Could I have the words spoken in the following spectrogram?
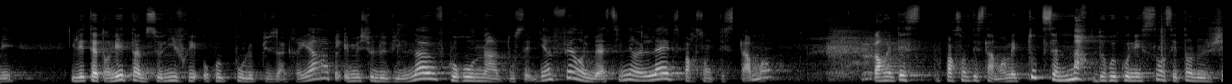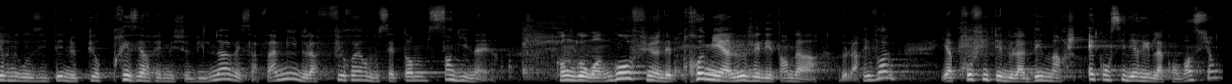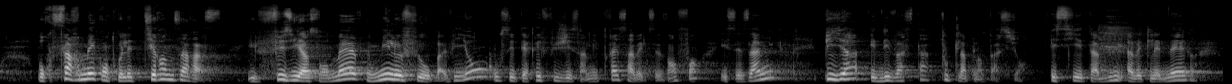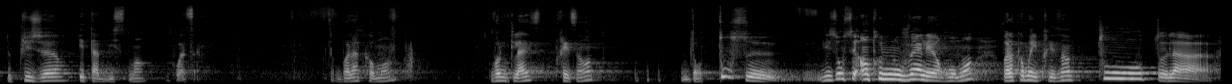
était en état de se livrer au repos le plus agréable, et M. de Villeneuve corona tous ses bienfaits en lui assignant un legs par son testament par, son testament. Mais toutes ces marques de reconnaissance et tant de générosité ne purent préserver M. Villeneuve et sa famille de la fureur de cet homme sanguinaire. Congo Wango fut un des premiers à lever l'étendard de la révolte et à profiter de la démarche inconsidérée de la Convention pour s'armer contre les tyrans de sa race. Il fusilla son maître, mit le feu au pavillon où s'était réfugiée sa maîtresse avec ses enfants et ses amis, pilla et dévasta toute la plantation et s'y établit avec les nègres de plusieurs établissements voisins. voilà comment Von Kleist présente dans tout ce, disons, c'est entre une nouvelle et un roman, voilà comment il présente toute la,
